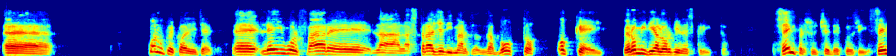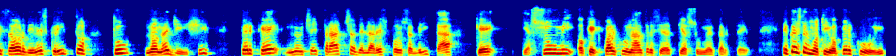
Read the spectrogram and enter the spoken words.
Eh, qualunque cosa dice, eh, lei vuol fare la, la strage di Marzabotto? Ok, però mi dia l'ordine scritto. Sempre succede così, senza ordine scritto tu non agisci perché non c'è traccia della responsabilità che ti assumi o che qualcun altro ti assume per te. E questo è il motivo per cui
